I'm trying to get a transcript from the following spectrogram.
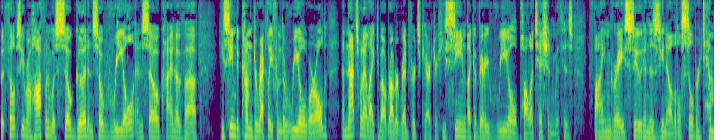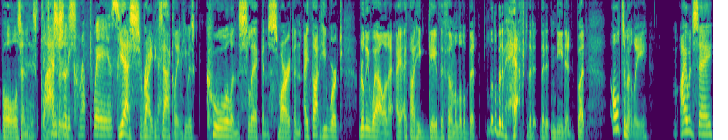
But Philip Seymour Hoffman was so good and so real and so kind of. Uh, he seemed to come directly from the real world, and that's what I liked about Robert Redford's character. He seemed like a very real politician with his fine gray suit and his, you know, little silver temples and his glasses. Potentially corrupt ways. Yes, right, exactly. And he was cool and slick and smart, and I thought he worked really well. And I, I thought he gave the film a little bit, a little bit of heft that it, that it needed. But ultimately, I would say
